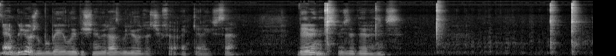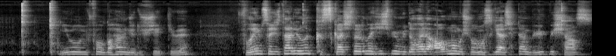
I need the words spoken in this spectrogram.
Yani biliyoruz bu Beyblade işini biraz biliyoruz açık söylemek gerekirse. Deriniz. Biz de deriniz. Evil Befall daha önce düşecek gibi. Flame Sagittario'nun kıskaçlarına hiçbir müdahale almamış olması gerçekten büyük bir şans.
